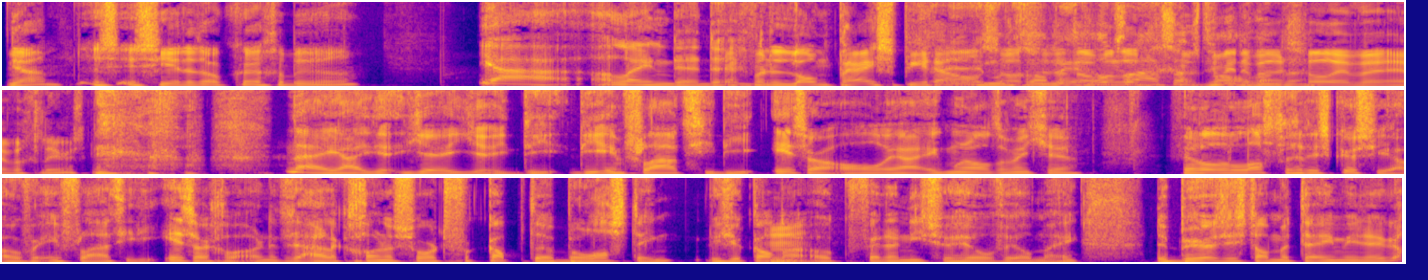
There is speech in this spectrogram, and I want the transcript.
ja, is, is, zie je dat ook eh, gebeuren? Ja, alleen de, de, Echt van een loonprijsspiraal. Je moet gewoon we dat allemaal op de middelbare school hebben, hebben geleerd. Nee, ja, je, je, je- die, die inflatie die is er al. Ja, ik moet altijd met je. Ik vind dat een lastige discussie over inflatie. Die is er gewoon. Het is eigenlijk gewoon een soort verkapte belasting. Dus je kan Hmm. daar ook verder niet zo heel veel mee. De beurs is dan meteen weer.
